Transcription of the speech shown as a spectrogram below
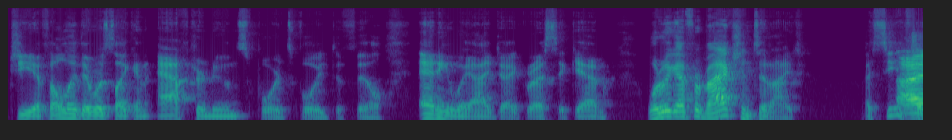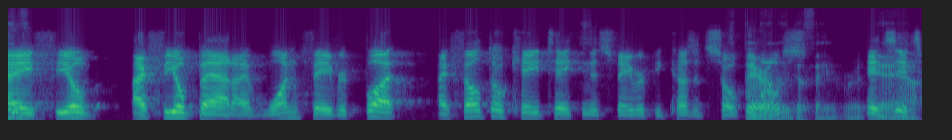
Gee, if only there was like an afternoon sports void to fill. Anyway, I digress again. What do we got for MACtion tonight? I see. I feel I feel bad. I have one favorite, but I felt okay taking this favorite because it's so barely close. the favorite. It's yeah. it's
